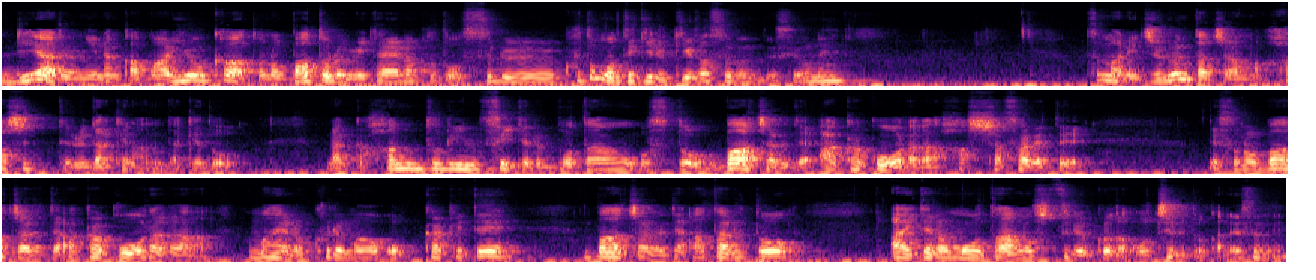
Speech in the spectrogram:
リアルになんかマリオカートのバトルみたいなことをすることもできる気がするんですよね。つまり自分たちはま走ってるだけなんだけどなんかハンドルについてるボタンを押すとバーチャルで赤コーラが発射されてでそのバーチャルで赤コーラが前の車を追っかけてバーチャルで当たると相手のモーターの出力が落ちるとかですね。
